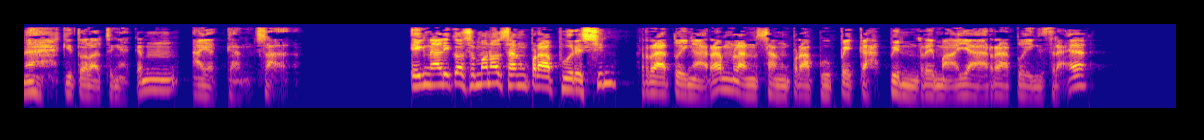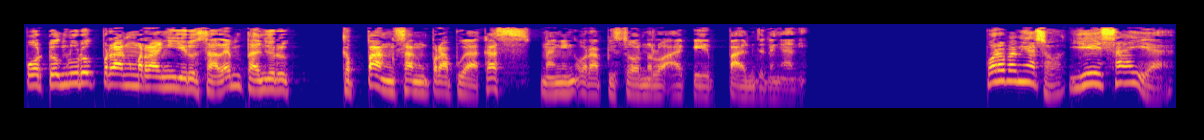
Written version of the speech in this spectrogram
Nah, kita lajengaken ayat gangsal. Ing nalika semono Sang Prabu Resin ratu ing Aram lan Sang Prabu Pekah bin Remaya ratu ing Israel padha ngluruk perang merangi Yerusalem banjur gepang Sang Prabu Akas nanging ora bisa nelokake panjenengani. Para pamirsa, Yesaya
